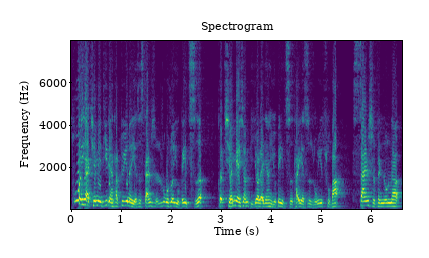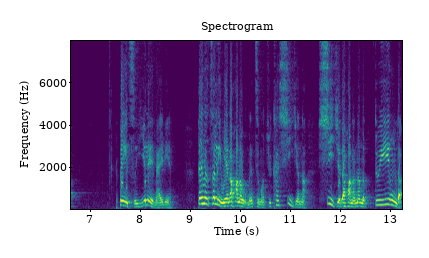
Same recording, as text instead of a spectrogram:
破一下前面低点，它对应的也是三十。如果说有背驰和前面相比较来讲有背驰，它也是容易触发三十分钟的。背驰一类买点，但是这里面的话呢，我们怎么去看细节呢？细节的话呢，那么对应的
